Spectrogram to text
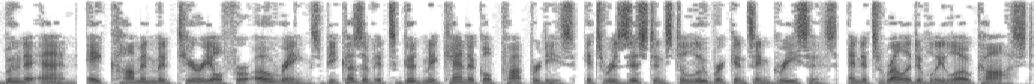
Buna N, a common material for O-rings because of its good mechanical properties, its resistance to lubricants and greases, and its relatively low cost.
